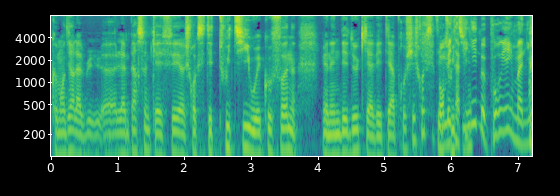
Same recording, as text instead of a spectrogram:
comment dire la, la, la personne qui avait fait, euh, je crois que c'était Tweety ou Ecophone. Il y en a une des deux qui avait été approchée. Je crois que c'était Bon, mais t'as fini de me pourrir ma news,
